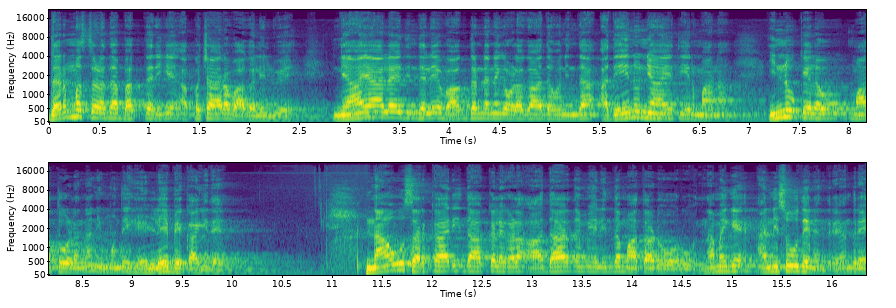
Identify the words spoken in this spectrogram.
ಧರ್ಮಸ್ಥಳದ ಭಕ್ತರಿಗೆ ಅಪಚಾರವಾಗಲಿಲ್ವೇ? ನ್ಯಾಯಾಲಯದಿಂದಲೇ ವಾಗ್ದಂಡನೆಗೆ ಒಳಗಾದವನಿಂದ ಅದೇನು ನ್ಯಾಯ ತೀರ್ಮಾನ? ಇನ್ನೂ ಕೆಲವು ಮಾತುಗಳನ್ನು ನಿಮ್ಮ ಮುಂದೆ ಹೇಳಲೇಬೇಕಾಗಿದೆ. ನಾವು ಸರ್ಕಾರಿ ದಾಖಲೆಗಳ ಆಧಾರದ ಮೇಲಿಂದ ಮಾತಾಡುವವರು ನಮಗೆ ಅನ್ನಿಸುವುದೇನೆಂದರೆ ಅಂದರೆ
